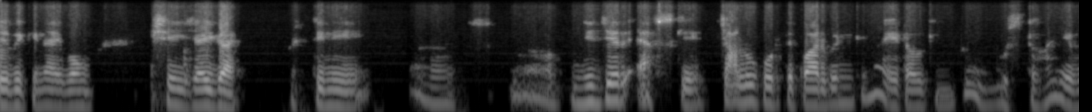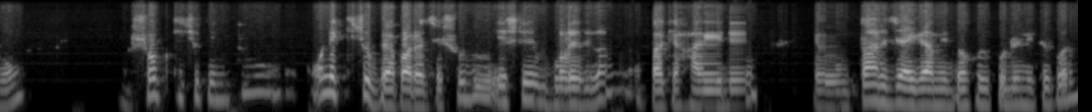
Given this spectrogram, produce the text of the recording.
দেবে কিনা এবং সেই জায়গায় তিনি নিজের অ্যাপসকে চালু করতে পারবেন কিনা এটাও কিন্তু বুঝতে হয় এবং সবকিছু কিন্তু অনেক কিছু ব্যাপার আছে। শুধু এসে বলে দিলাম, তাকে হারিয়ে দেবেন এবং তার জায়গা আমি দখল করে নিতে পারব।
